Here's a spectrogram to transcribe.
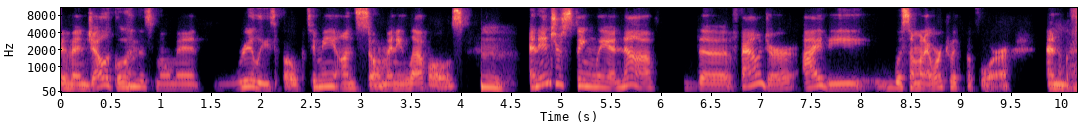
evangelical in this moment really spoke to me on so many levels. Mm. And interestingly enough, the founder, Ivy, was someone I worked with before and okay.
